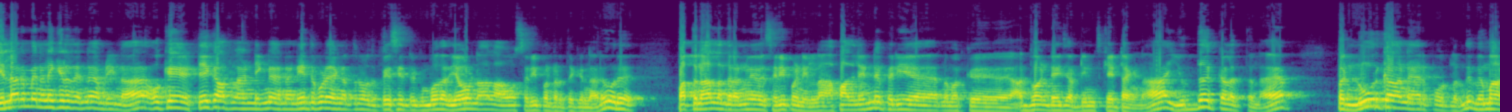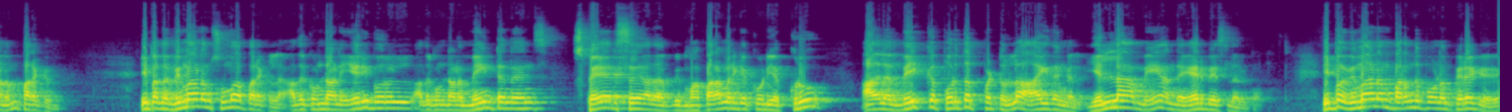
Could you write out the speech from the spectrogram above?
எல்லாருமே நினைக்கிறது என்ன அப்படின்னா ஓகே டேக் ஆஃப் லேண்டிங்னா என்ன நேற்று கூட எங்கள் இடத்துல ஒரு பேசிட்டு இருக்கும்போது அது எவ்வளோ நாள் ஆகும் சரி பண்ணுறதுக்குனாரு ஒரு பத்து நாள் அந்த ரன்வேவை சரி பண்ணிடலாம். அப்போ அதில் என்ன பெரிய நமக்கு அட்வான்டேஜ் அப்படின்னு கேட்டாங்கன்னா யுத்த காலத்தில் இப்போ நூர்கான் ஏர்போர்ட்லேருந்து விமானம் பறக்குது. இப்போ அந்த விமானம் சும்மா பறக்கல. அதுக்கு உண்டான எரிபொருள் அதுக்கு உண்டான மெயின்டெனன்ஸ் ஸ்பேர்ஸு அதை பராமரிக்கக்கூடிய குரூ அதில் வைக்க பொருத்தப்பட்டுள்ள ஆயுதங்கள் எல்லாமே அந்த ஏர்பேஸில் இருக்கும். இப்போ விமானம் பறந்து போன பிறகு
